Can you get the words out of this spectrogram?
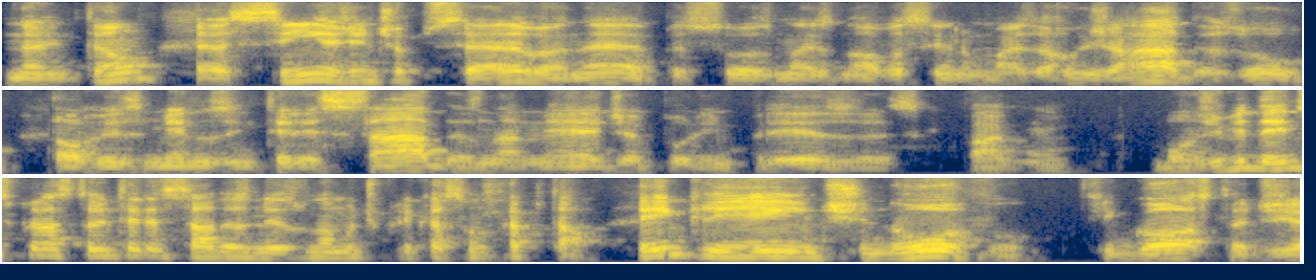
Né? Então, é, sim, a gente observa né, pessoas mais novas sendo mais arrojadas ou talvez menos interessadas na média por empresas que pagam bons dividendos, porque elas estão interessadas mesmo na multiplicação do capital. Tem cliente novo que gosta de,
